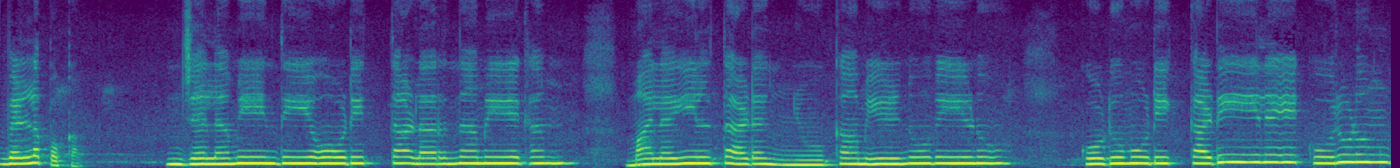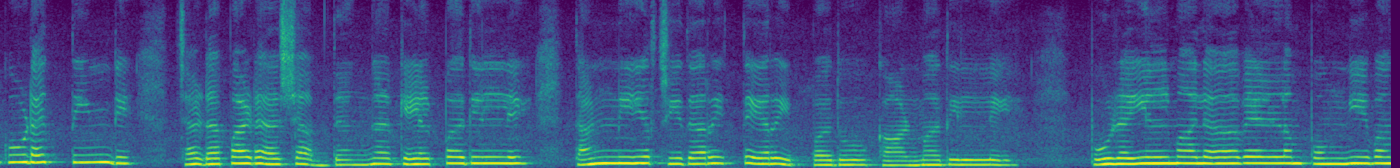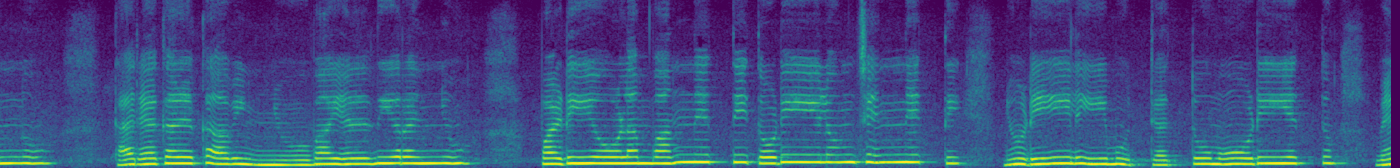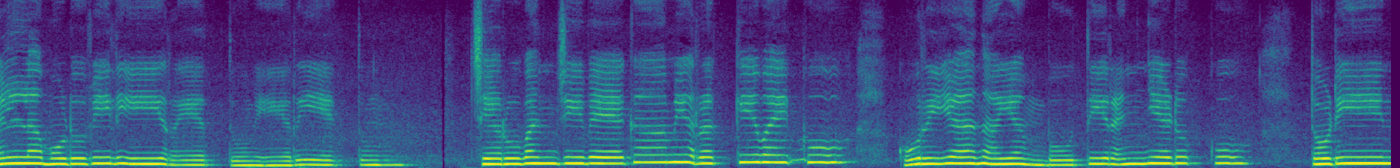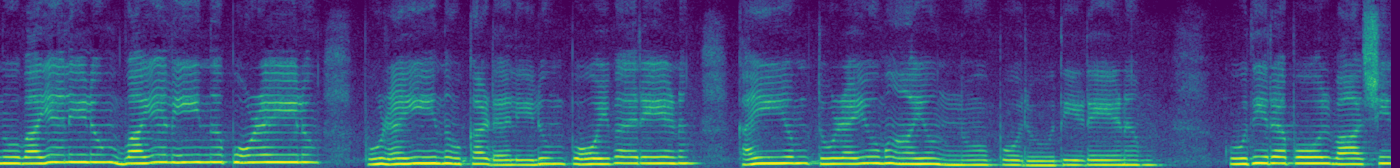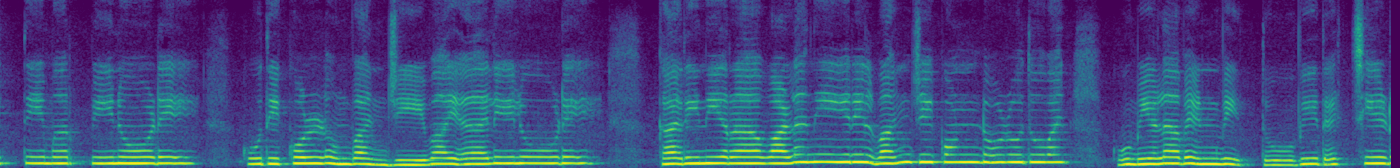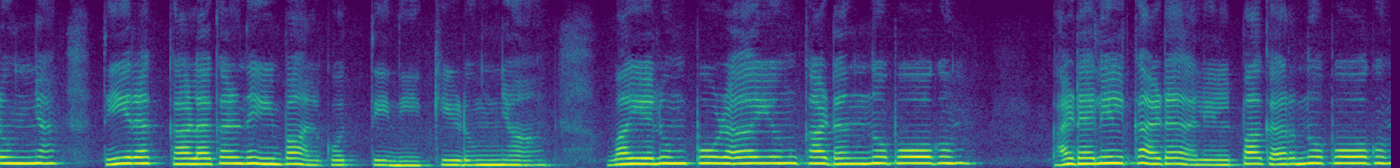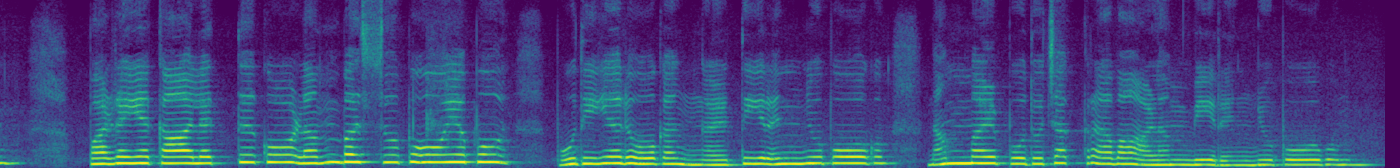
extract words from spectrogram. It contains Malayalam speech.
വെള്ളപ്പൊക്കം. ജലമേന്തിയോടിത്തളർന്ന മേഘം മലയിൽ തടഞ്ഞു കമിഴ്ന്നു വീണു. കൊടുമുടിക്കടിയിലെ കുരുളും കുടത്തിന്റെ ചടപട ശബ്ദങ്ങൾ കേൾപ്പതില്ലേ? തണ്ണീർ ചിതറിത്തെറിപ്പതു കാൺമതില്ലേ? പുഴയിൽ മലവെള്ളം പൊങ്ങി വന്നു. കരകൾ കവിഞ്ഞു വയൽ നിറഞ്ഞു. പടിയോളം വന്നെത്തി തൊടിയിലും ചെന്നെത്തി. ഞൊടിയിലീ മുറ്റത്തുമോടിയെത്തും വെള്ളമൊടുവിലീറെത്തുമേറിയെത്തും ചെറുവഞ്ചി വേഗമിറക്കി വയ്ക്കൂ കുറിയ നയമ്പു തിരഞ്ഞെടുക്കൂ. തൊടിയുന്നു വയലിലും വയലീന്ന് പുഴയിലും പുഴയിന്നു കടലിലും പോയി വരേണം. കൈയും തുഴയുമായൊന്നു പൊരുതിടേണം. കുതിര പോൽ വാശിത്തിമർപ്പിനോടെ കുതികൊള്ളും വഞ്ചി വയലിലൂടെ. കരിനിറ വളനീരിൽ വഞ്ചി കൊണ്ടൊഴുതുവൻ കുമിളവെൺ വിത്തു വിതച്ചിടും ഞാൻ. തീരക്കളകൾ നെയ്പാൽ കൊത്തി നീക്കിടും ഞാൻ. വയലും പുഴയും കടന്നു പോകും. കടലിൽ കടലിൽ പകർന്നു പോകും. പഴയ കാലത്ത് കോളംബസ്സു പോയപ്പോൾ പുതിയ ലോകങ്ങൾ തിരഞ്ഞു പോകും. നമ്മൾ പുതുചക്രവാളം വിരഞ്ഞു പോകും.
